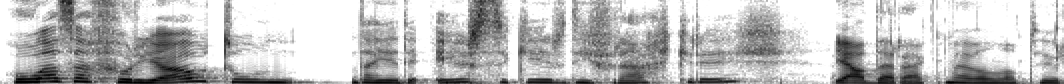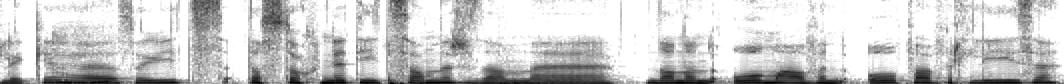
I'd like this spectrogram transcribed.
Hoe was dat voor jou toen dat je de eerste keer die vraag kreeg? Ja, dat raakt mij wel natuurlijk, hè, mhm. zoiets. Dat is toch net iets anders dan, uh, dan een oma of een opa verliezen,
